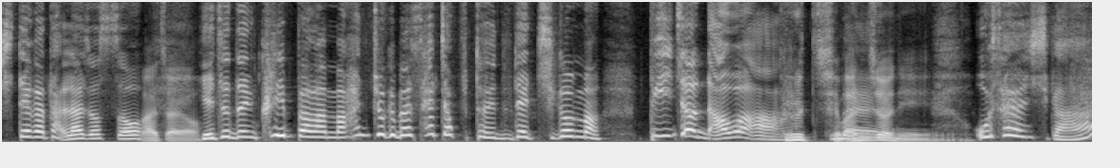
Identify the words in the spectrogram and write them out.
시대가 달라졌어. 맞아요. 예전엔 크림빵은 막 한쪽에만 살짝 붙어 있는데 지금 막 삐져 나와. 그렇지 네. 완전히 오사연 씨가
